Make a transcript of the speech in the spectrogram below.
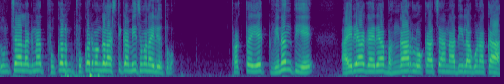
तुमच्या लग्नात फुकल फुकट मंगलाष्टिका मीच म्हणायला येतो. फक्त एक विनंती आहे ऐऱ्या गैऱ्या भंगार लोकाच्या नादी लागू नका.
